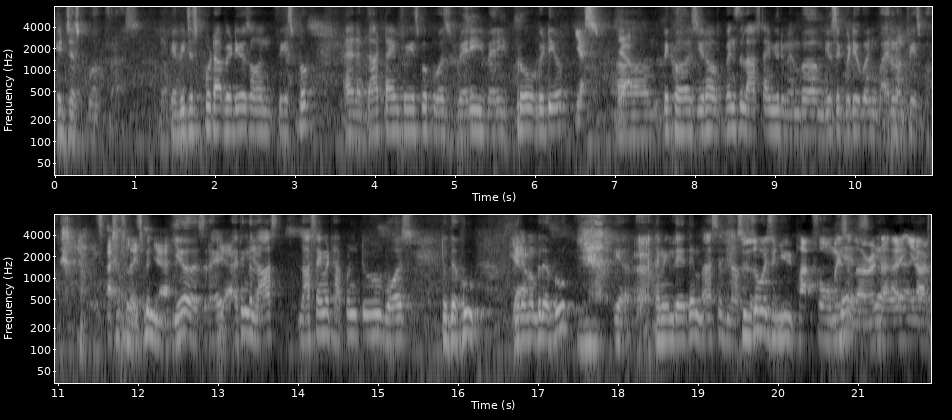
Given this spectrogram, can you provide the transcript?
It just worked for us. Okay, we just put our videos on Facebook, and at that time, Facebook was very, very pro video. Yes. Yeah. Um, because you know, when's the last time you remember a music video going viral on Facebook? It's been yeah. years, right? Yeah, I think the yeah. last last time it happened to was to the Hu. You remember the Hu? Yeah. Yeah. I mean, they they're massive now. So there's always a new platform, isn't Yes, there? And uh, you know,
